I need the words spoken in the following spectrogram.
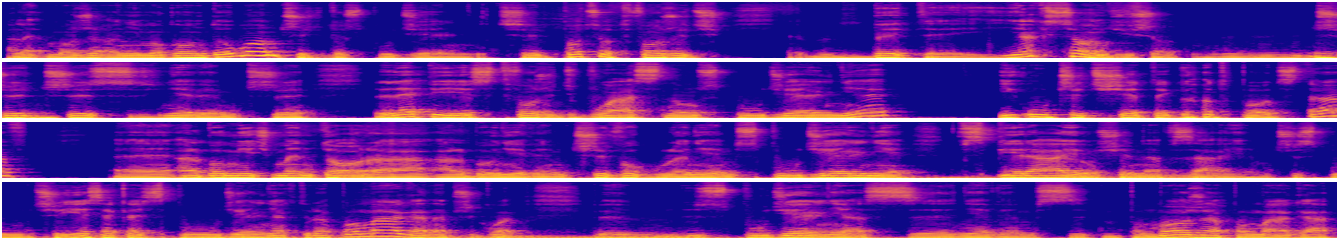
Ale może oni mogą dołączyć do spółdzielni? Czy po co tworzyć byty? Jak sądzisz o tym? Czy, czy, s- nie wiem, czy lepiej jest stworzyć własną spółdzielnię i uczyć się tego od podstaw? E, Albo mieć mentora, albo nie wiem, czy w ogóle, nie wiem, spółdzielnie wspierają się nawzajem, czy, spół, czy jest jakaś spółdzielnia, która pomaga, na przykład y, spółdzielnia z, nie wiem, z Pomorza pomaga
